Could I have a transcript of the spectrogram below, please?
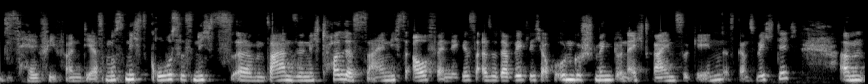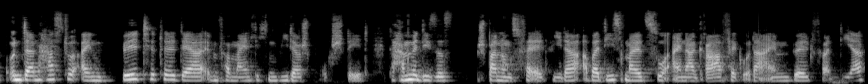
Selfie von dir. Es muss nichts Großes, nichts ähm, wahnsinnig Tolles sein, nichts Aufwendiges. Also da wirklich auch ungeschminkt und echt reinzugehen, ist ganz wichtig. Ähm, und dann hast du einen Bildtitel, der im vermeintlichen Widerspruch steht. Da haben wir dieses Spannungsfeld wieder, aber diesmal zu einer Grafik oder einem Bild von dir.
